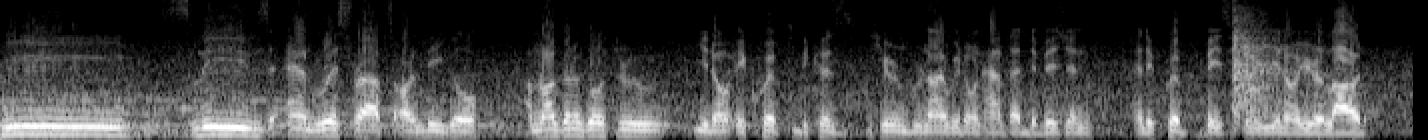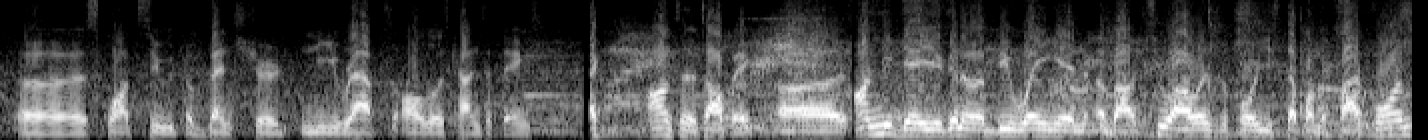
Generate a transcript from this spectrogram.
knee, sleeves, and wrist wraps are legal. I'm not gonna go through, you know, equipped because here in Brunei we don't have that division, and equipped basically, you know, you're allowed a squat suit, a bench shirt, knee wraps, all those kinds of things. Back onto the topic, uh, on meet day, you're gonna be weighing in about two hours before you step on the platform.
